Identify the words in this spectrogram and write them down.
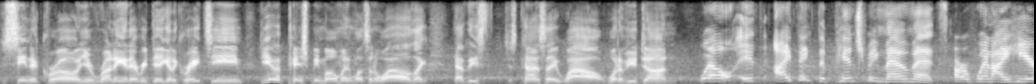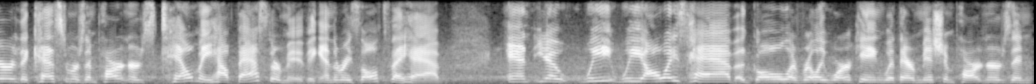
you've seen it grow and you're running it every day, you got a great team. Do you have a pinch me moment once in a while? Like, have these, just kind of say, wow, what have you done? Well, it, I think the pinch me moments are when I hear the customers and partners tell me how fast they're moving and the results they have. And you know, we, we always have a goal of really working with our mission partners and,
